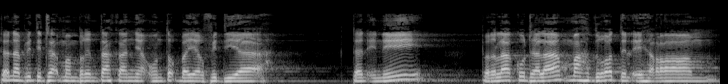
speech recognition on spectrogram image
Dan Nabi tidak memerintahkannya untuk bayar fidyah. Dan ini berlaku dalam mahduratil ihram.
